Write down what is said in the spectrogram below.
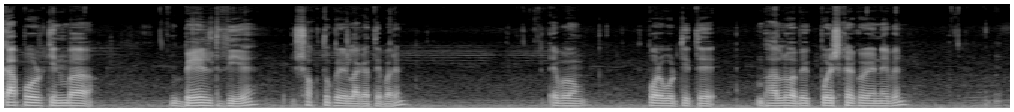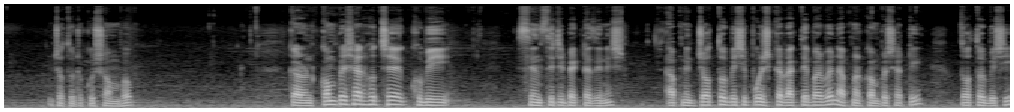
কাপড় কিংবা বেল্ট দিয়ে শক্ত করে লাগাতে পারেন এবং পরবর্তীতে ভালোভাবে পরিষ্কার করে নেবেন যতটুকু সম্ভব। কারণ কম্প্রেসার হচ্ছে খুবই সেনসিটিভ একটা জিনিস। আপনি যত বেশি পরিষ্কার রাখতে পারবেন আপনার কম্প্রেসারটি তত বেশি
